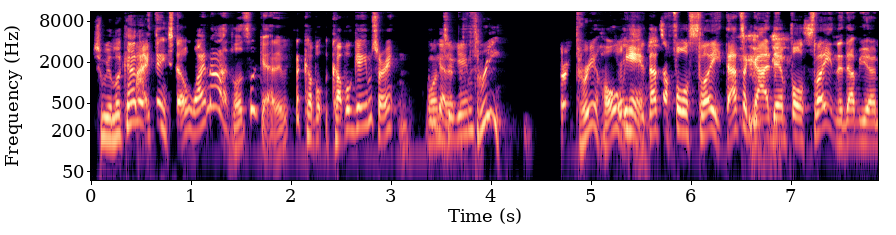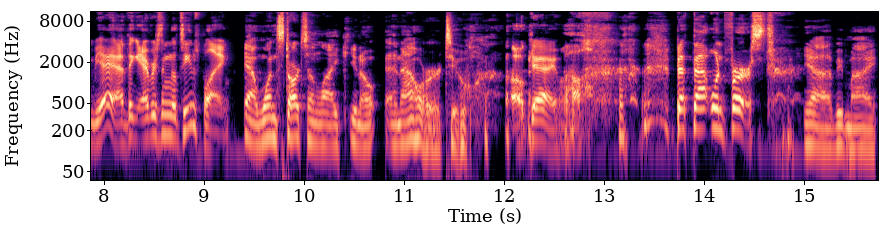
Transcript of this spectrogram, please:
Should we look at it? I think so. Why not? Let's look at it. A couple a couple games, right? One, two games, three. Three. Holy shit, that's a full slate. That's a goddamn full slate in the WNBA. I think every single team's playing. Yeah, one starts in like you know an hour or two. okay, well, bet that one first. Yeah, that'd be my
